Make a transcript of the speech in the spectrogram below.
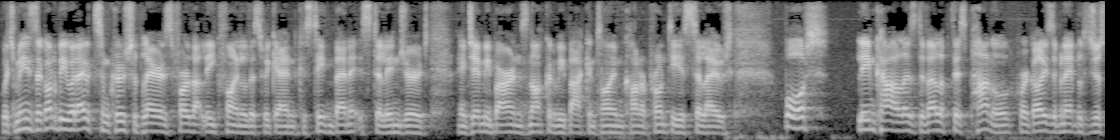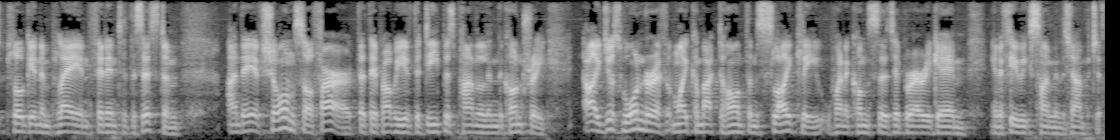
which means they're going to be without some crucial players for that league final this weekend because Stephen Bennett is still injured, and Jamie Barron not going to be back in time. Conor Prunty is still out. But Liam Cahill has developed this panel where guys have been able to just plug in and play and fit into the system. And they have shown so far that they probably have the deepest panel in the country. I just wonder if it might come back to haunt them slightly when it comes to the Tipperary game in a few weeks' time in the Championship.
